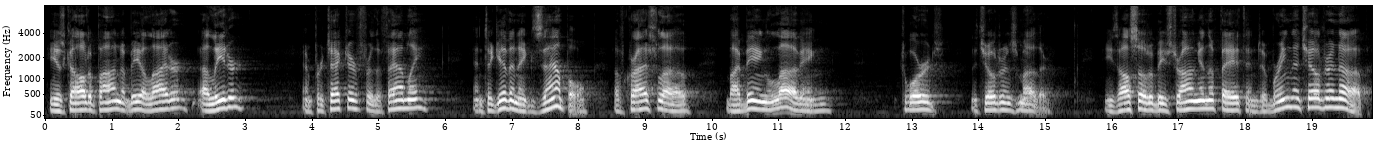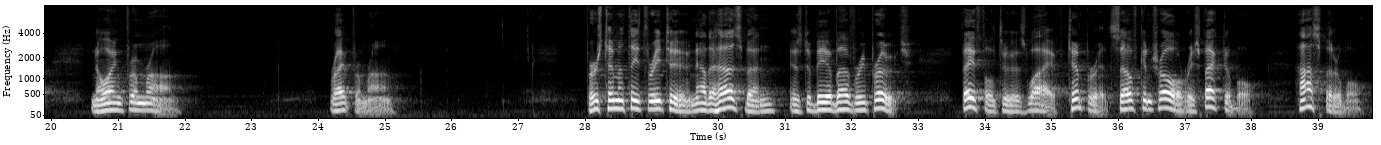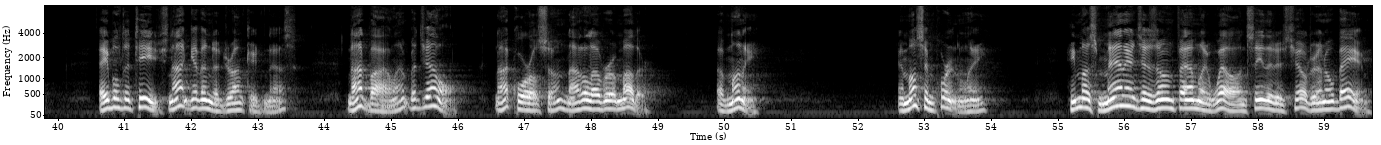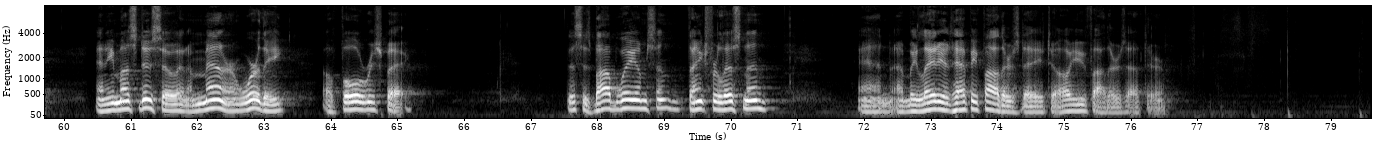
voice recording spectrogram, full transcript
He is called upon to be a leader, a leader and protector for the family and to give an example of Christ's love by being loving towards the children's mother. He's also to be strong in the faith and to bring the children up knowing from wrong right from wrong. 1 Timothy 3 2. Now the husband is to be above reproach, faithful to his wife, temperate, self control, respectable, hospitable, able to teach, not given to drunkenness, not violent, but gentle, not quarrelsome, not a lover of mother, of money. And most importantly, he must manage his own family well and see that his children obey him. And he must do so in a manner worthy of full respect. This is Bob Williamson. Thanks for listening. And a belated Happy Father's Day to all you fathers out there.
